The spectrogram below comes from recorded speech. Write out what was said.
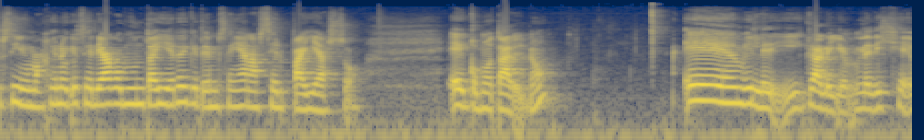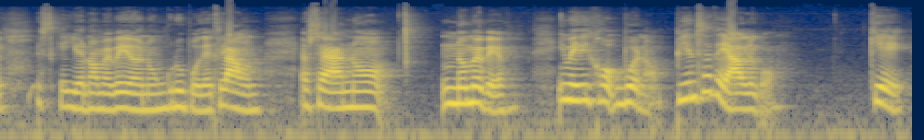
sí, imagino que sería como un taller de que te enseñan a ser payaso, como tal, ¿no? Em, y, claro, yo le dije, es que yo no me veo en un grupo de clown. O sea, no, no me veo. Y me dijo, bueno, piensa de algo que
